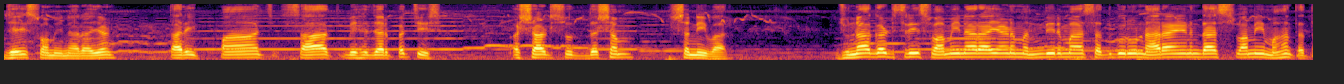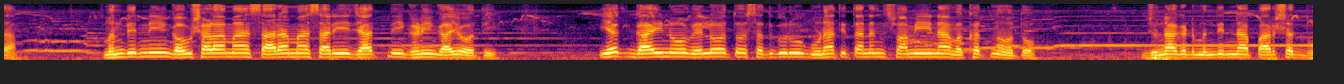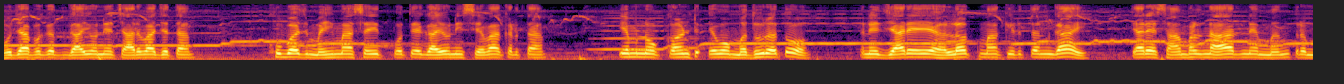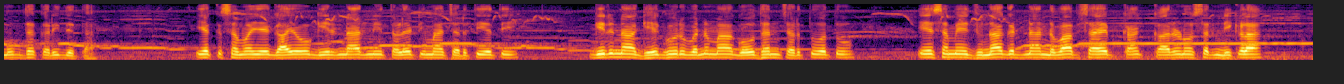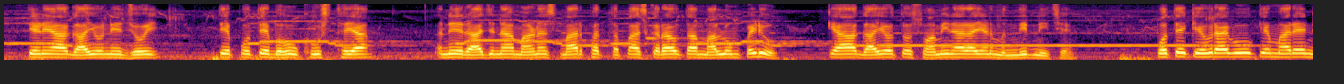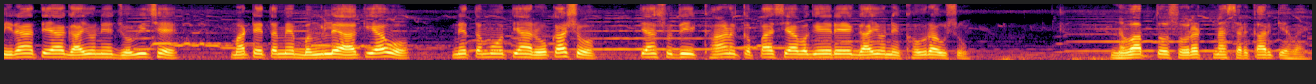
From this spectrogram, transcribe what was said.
જય સ્વામિનારાયણ. તારીખ પાંચ સાત બે હજાર પચીસ, અષાઢ સુદ દશમ શનિવાર. જુનાગઢ શ્રી સ્વામિનારાયણ મંદિરમાં સદગુરુ નારાયણદાસ સ્વામી મહંત હતા. મંદિરની ગૌશાળામાં સારામાં સારી જાતની ઘણી ગાયો હતી. એક ગાયનો વેલો તો સદગુરુ ગુણાતીતાનંદ સ્વામીના વખતનો હતો. જુનાગઢ મંદિરના પાર્ષદ ભોજા ભગત ગાયોને ચારવા જતા ખૂબ જ મહિમા સહિત પોતે ગાયોની સેવા કરતા. એમનો કંઠ એવો મધુર હતો અને જ્યારે એ હલકમાં કીર્તન ગાય, ત્યારે સાંભળનારને મંત્રમુગ્ધ કરી દેતા. એક સમયે ગાયો ગિરનારની તળેટીમાં ચરતી હતી. ગીરના ઘેઘુર વનમાં ગોધન ચરતું હતું. એ સમયે જુનાગઢના નવાબ સાહેબ કાંઈક કારણોસર નીકળ્યા. તેણે આ ગાયોને જોઈ. તે પોતે બહુ ખુશ થયા. અને રાજના માણસ મારફત તપાસ કરાવતા માલુમ પડ્યું કે આ ગાયો તો સ્વામિનારાયણ મંદિરની છે. પોતે કહેવરાવ્યું કે મારે નિરાતે આ ગાયોને જોવી છે. માટે તમે બંગલે હાકી આવો ને તમો ત્યાં રોકાશો, ત્યાં સુધી ખાણ કપાસિયા વગેરે ગાયોને ખવડાવશું. નવાબ તો સોરઠના સરકાર કહેવાય.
